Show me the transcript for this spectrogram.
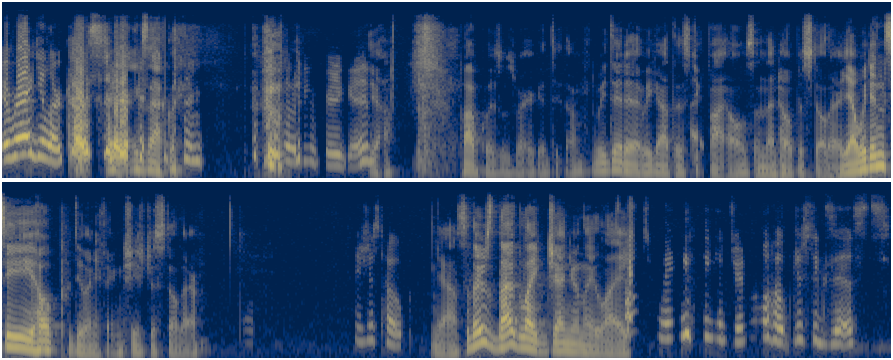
Irregular coaster. Yeah, exactly. that would have been pretty good. Yeah. Pop quiz was very good too, though. We did it. We got those two files, and then Hope is still there. Yeah, we didn't see Hope do anything. She's just still there. She's just Hope. Yeah. So there's that, like, genuinely, like. anything in general. Hope just exists.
